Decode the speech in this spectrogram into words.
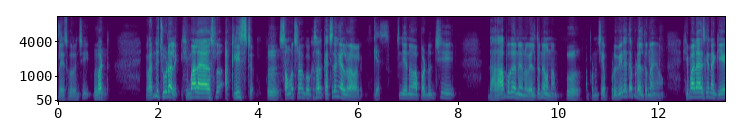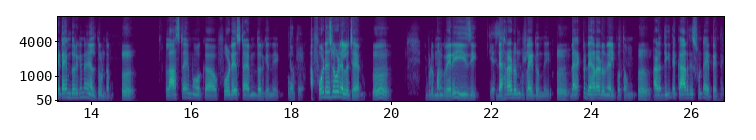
ప్లేస్ గురించి. బట్ ఇవన్నీ చూడాలి. హిమాలయాస్లో అట్లీస్ట్. సంవత్సరానికి ఒకసారి ఖచ్చితంగా వెళ్ళి రావాలి. ఎస్ నేను అప్పటి నుంచి దాదాపుగా నేను వెళ్తూనే ఉన్నాను. అప్పటి నుంచి ఎప్పుడు వీలైతే అప్పుడు వెళ్తున్నాను నేను. హిమాలయాస్కి నాకు ఏ టైం దొరికినా నేను వెళ్తూ ఉంటాను. లాస్ట్ టైం ఒక ఫోర్ డేస్ టైం దొరికింది. ఓకే. ఆ ఫోర్ డేస్లో కూడా వెళ్ళొచ్చాను ఇప్పుడు మనకు వెరీ ఈజీ. డెహ్రాడూన్ ఫ్లైట్ ఉంది. డైరెక్ట్ డెహ్రాడూన్ వెళ్ళిపోతాం. ఆడ దిగితే కార్ తీసుకుంటే అయిపోయింది.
